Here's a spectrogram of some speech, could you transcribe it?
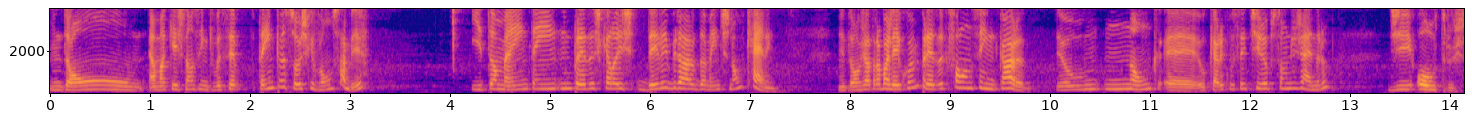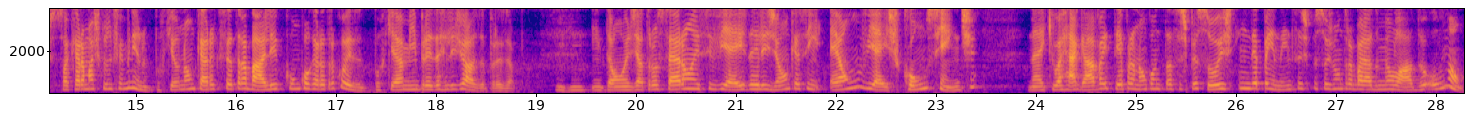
Então, é uma questão, assim, que você tem pessoas que vão saber, e também tem empresas que elas deliberadamente não querem. Então, eu já trabalhei com uma empresa que falando assim, cara, eu não, é, eu quero que você tire a opção de gênero de outros, só quero masculino e feminino, porque eu não quero que você trabalhe com qualquer outra coisa, porque a minha empresa é religiosa, por exemplo. Então, eles já trouxeram esse viés da religião, que assim, é um viés consciente, né, que o RH vai ter para não contratar essas pessoas, independente se as pessoas vão trabalhar do meu lado ou não.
